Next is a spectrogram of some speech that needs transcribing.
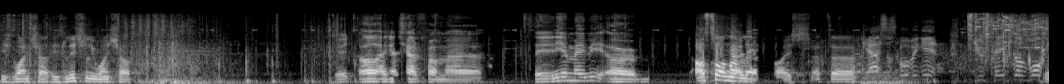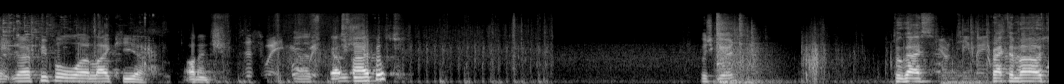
He's one shot. He's literally one shot. Good. Oh, I got shot from uh, stadium maybe or Also on our left, boys. At the, Gas is moving in. New safe zone there, there are people uh, like here. Orange. This way. Yeah, Move let's it. Push, snipers. push Kieran. two guys. Crack them are both.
